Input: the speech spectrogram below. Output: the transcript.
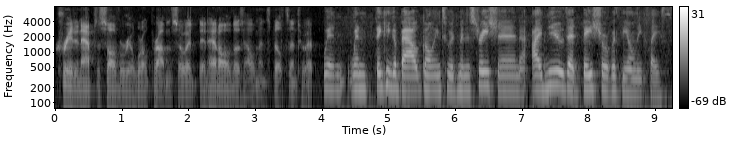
create an app to solve a real world problem. So it, it had all those elements built into it. When when thinking about going to administration, I knew that Bayshore was the only place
